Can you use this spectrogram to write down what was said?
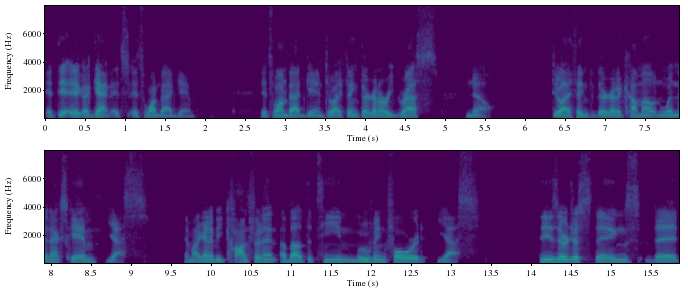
it, it again, it's it's one bad game. It's one bad game. Do I think they're going to regress? No. Do I think that they're going to come out and win the next game? Yes. Am I going to be confident about the team moving forward? Yes. These are just things that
